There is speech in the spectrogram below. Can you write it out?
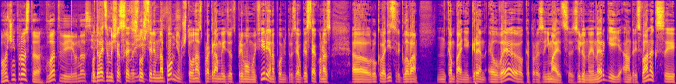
Очень просто. В Латвии у нас Вот есть... давайте мы сейчас, кстати, слушателям напомним, что у нас программа идет в прямом эфире. Я напомню, друзья, в гостях у нас э, руководитель, глава компании Грен ЛВ, э, которая занимается зеленой энергией, Андрей Сванакс, и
